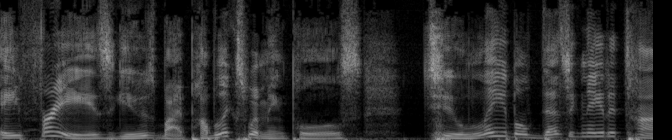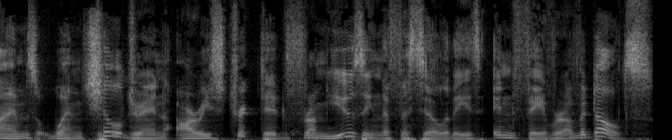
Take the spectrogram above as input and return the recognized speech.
a phrase used by public swimming pools to label designated times when children are restricted from using the facilities in favor of adults.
